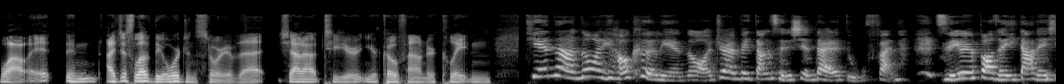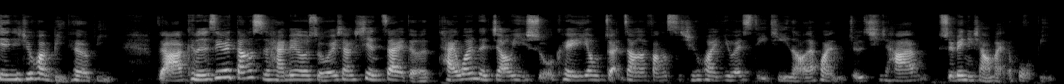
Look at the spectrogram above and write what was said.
wow. It, and I just love the origin story of that. Shout out to your your co-founder Clayton. 天呐，Noah 你好可怜哦，居然被当成现代的毒贩，只因为抱着一大堆现金去换比特币。对啊，可能是因为当时还没有所谓像现在的台湾的交易所可以用转账的方式去换 USDT，然后来换就是其他随便你想要买的货币。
